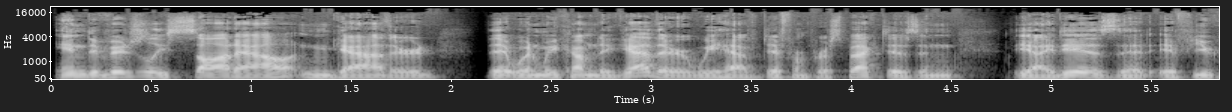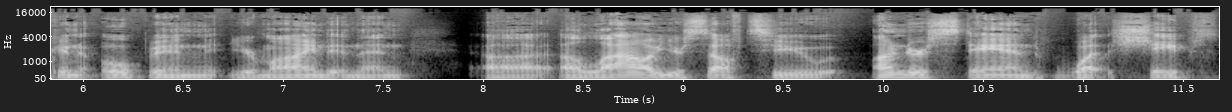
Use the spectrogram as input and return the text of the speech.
individually sought out and gathered. That when we come together, we have different perspectives. And the idea is that if you can open your mind and then uh, allow yourself to understand what shaped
